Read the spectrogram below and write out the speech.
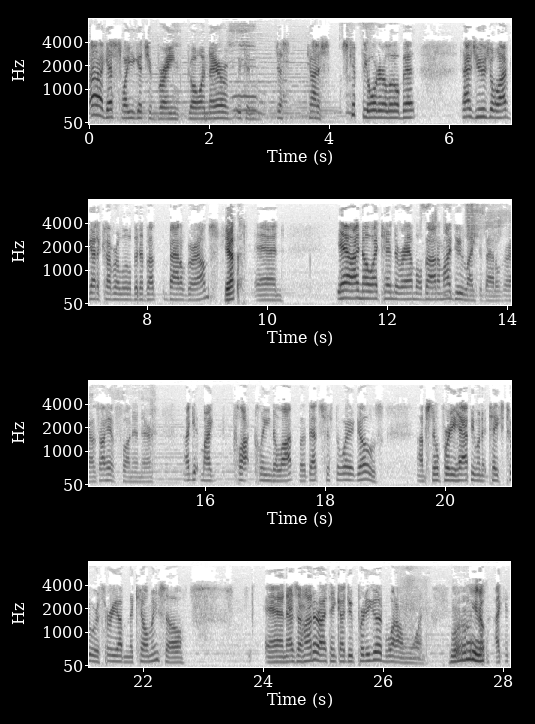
Uh, I guess while you get your brain going there, we can just kind of skip the order a little bit. As usual, I've got to cover a little bit about the battlegrounds. Yeah. And yeah, I know I tend to ramble about them. I do like the battlegrounds. I have fun in there. I get my clock cleaned a lot, but that's just the way it goes. I'm still pretty happy when it takes two or three of them to kill me. So, and as a hunter, I think I do pretty good one on one. Well, you know, I can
